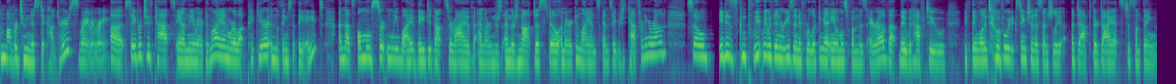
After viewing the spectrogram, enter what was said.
opportunistic hunters. Right, right, right. Uh, saber-toothed cats and the American lion were a lot pickier in the things that they ate, and that's almost certainly why they did not survive and are and there's not just still American lions and saber-toothed cats running around. So it is completely within reason if we're looking at animals from this era that they would have to, if they wanted to avoid extinction, essentially adapt their diets to something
